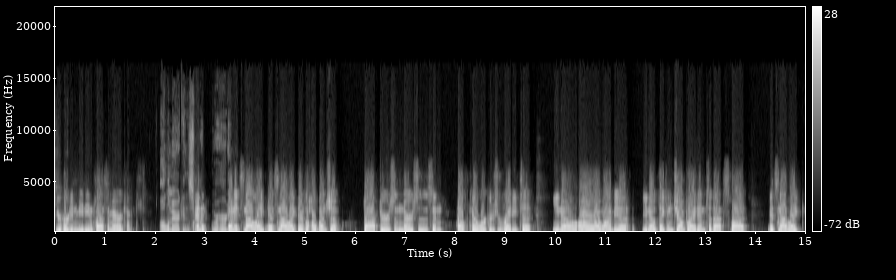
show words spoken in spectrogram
You're hurting median class Americans. All Americans and it, were hurting. And it's not like it's not like there's a whole bunch of doctors and nurses and healthcare workers ready to, you know, oh, I want to be a, you know, they can jump right into that spot. It's not like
